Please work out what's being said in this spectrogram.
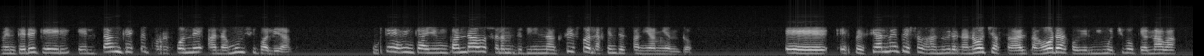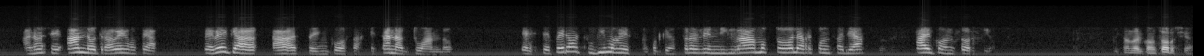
me enteré que el, tanque este corresponde a la municipalidad. Ustedes ven que hay un candado, solamente tienen acceso a la gente de saneamiento. Eh, especialmente ellos anduvieron anoche hasta altas horas, hoy el mismo chico que andaba anoche anda otra vez, o sea, se ve que hacen cosas, que están actuando. Este, pero tuvimos eso, porque nosotros le indigábamos toda la responsabilidad al consorcio. Usando el consorcio.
